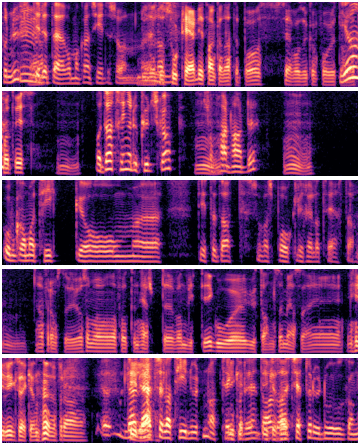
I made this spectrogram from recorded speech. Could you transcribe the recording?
fornuft Mm. i dette, her, om man kan si det sånn. Du er nødt til å sortere de tankene etterpå og se hva du kan få ut av Ja. det på et vis. Mm. Og da trenger du kunnskap, Mm. som han hadde, Mm. om grammatikk og om uh, ditt og datt, som var språklig relatert. da. Mm. Han framstår jo som om han har fått en helt eh, vanvittig god utdannelse med seg i, i ryggsekken fra Eh, Tidligere. Lært seg latin utenat, tenk Ikke- på det. Da, da setter du noe i gang.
